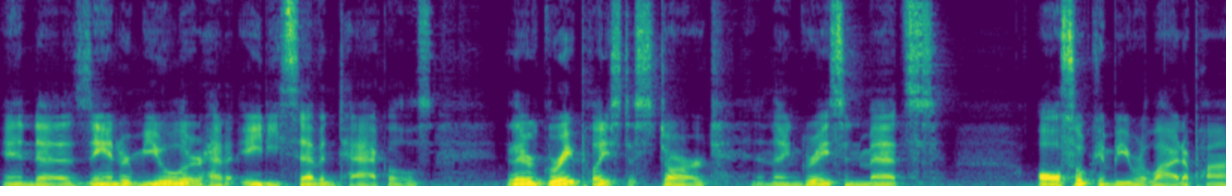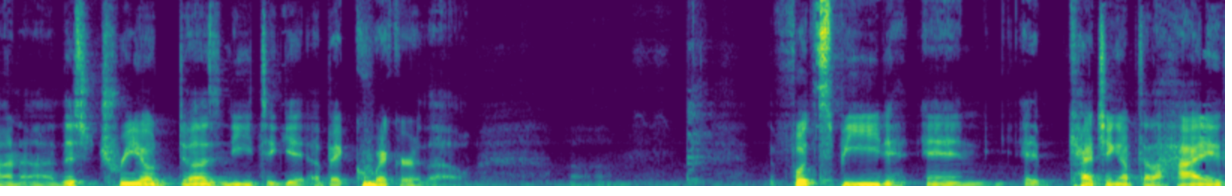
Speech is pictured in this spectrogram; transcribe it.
and uh, Xander Mueller had 87 tackles. They're a great place to start. And then Grayson Metz also can be relied upon. Uh, this trio does need to get a bit quicker, though foot speed and catching up to the high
